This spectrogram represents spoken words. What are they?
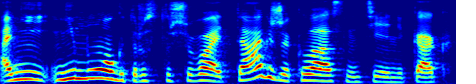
Они не могут растушевать так же классно тени, как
